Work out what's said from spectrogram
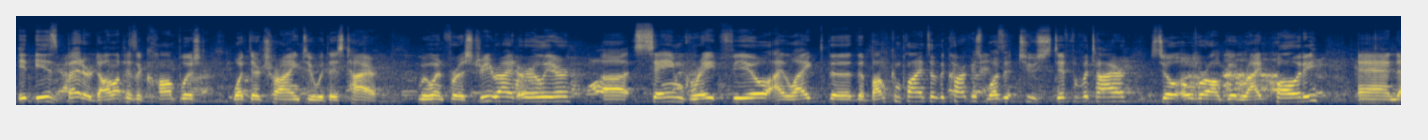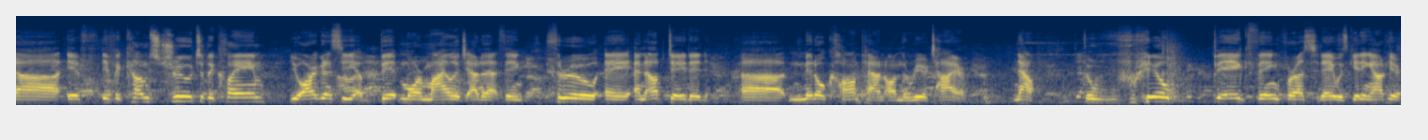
it is better. Dunlop has accomplished what they're trying to with this tire. We went for a street ride earlier. Uh, same great feel. I liked the, the bump compliance of the carcass. Wasn't too stiff of a tire. Still overall good ride quality. And uh, if, if it comes true to the claim, you are going to see a bit more mileage out of that thing through a, an updated uh, middle compound on the rear tire. Now, the real big thing for us today was getting out here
